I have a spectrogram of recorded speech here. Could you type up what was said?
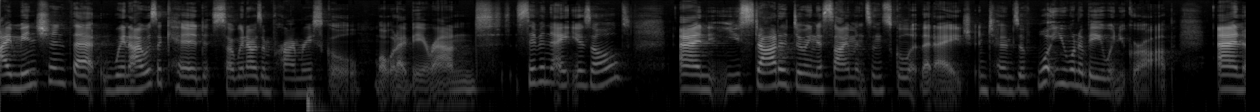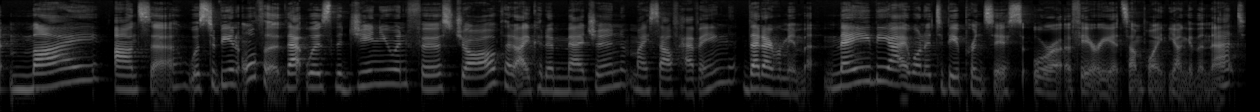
I mentioned that when I was a kid, so when I was in primary school, what would I be around seven, eight years old? and you started doing assignments in school at that age in terms of what you want to be when you grow up. And my answer was to be an author. That was the genuine first job that I could imagine myself having that I remember. Maybe I wanted to be a princess or a fairy at some point younger than that,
